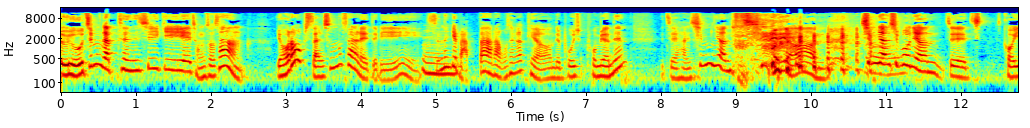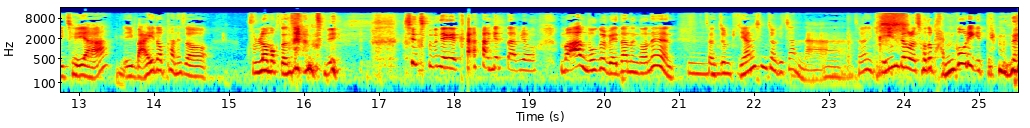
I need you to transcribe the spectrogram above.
요즘 같은 시기의 정서상 19살, 20살 애들이 쓰는 게 맞다라고 생각해요. 근데 보시, 보면은 이제 한 10년, 15년, 10년, 15년 이제 거의 제야, 이 마이너판에서 굴러먹던 사람들이 신춘문예 하겠다며 막 목을 매다는 거는 전좀 비양심적이지 않나. 저는 개인적으로 저도 반골이기 때문에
